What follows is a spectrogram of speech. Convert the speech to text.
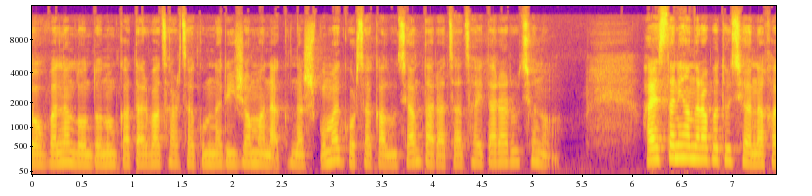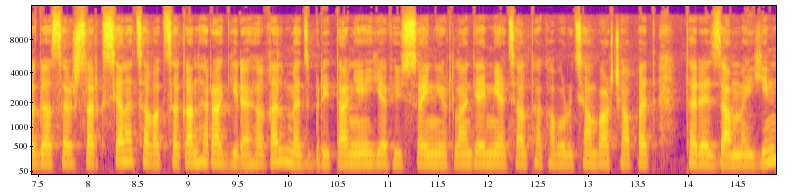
զոհվել են Լոնդոնում կատարված հարձակումների ժամանակ, նշվում է գործակալության տարածած հայտարարությունում։ Հայաստանի Հանրապետության նախագահ Սերժ Սարգսյանը ցավակցական հերագիր է հղել Մեծ Բրիտանիայի եւ Հյուսիսային Իռլանդիայի Միացյալ Թագավորության վարչապետ Թերեզա Մեյին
